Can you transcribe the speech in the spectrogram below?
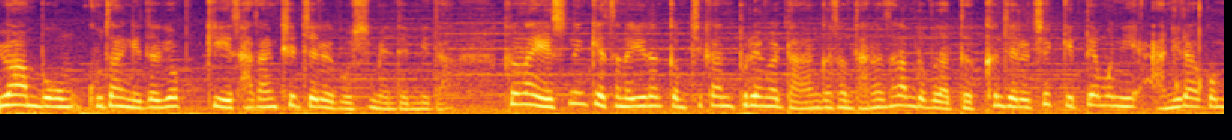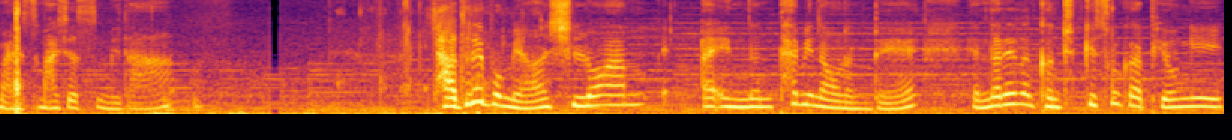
요한복음 9장 2절 욥기 4장 7절을 보시면 됩니다. 그러나 예수님께서는 이런 끔찍한 불행을 당한 것은 다른 사람들보다 더 큰 죄를 지었기 때문이 아니라고 말씀하셨습니다. 4절에 보면 실로암에 있는 탑이 나오는데 옛날에는 건축 기술과 비용이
